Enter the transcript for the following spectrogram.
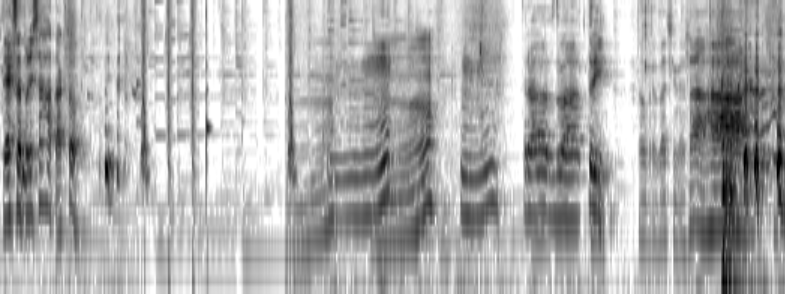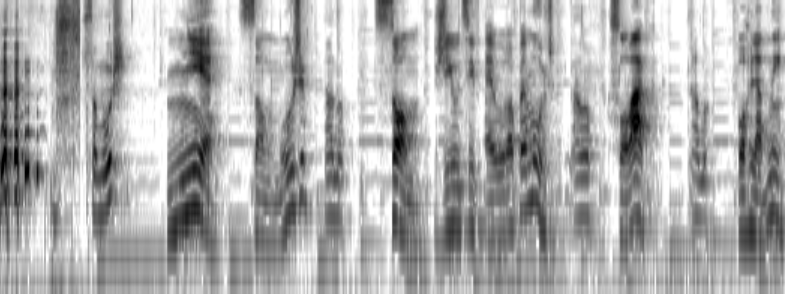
Jak sa prisahá takto? Mhm. Raz, dva, tri. Dobre, začínaš. Aha. Som muž? Nie, som muž. Áno, Som žijúci v Európe muž. áno, Slovák. áno. Pohľadný.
